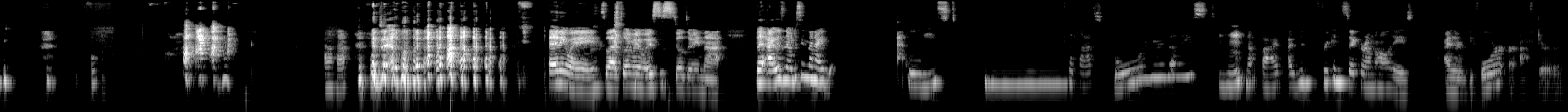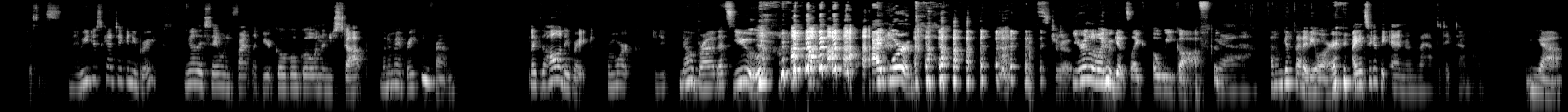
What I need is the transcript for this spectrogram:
uh-huh. What's it? Anyway, so that's why my voice is still doing that. But I was noticing that I've at least mm, the last four years, at least, Mm-hmm. not five, I've been freaking sick around the holidays, either before or after Christmas. Maybe you just can't take any breaks. You know they say when you find like you're go go go and then you stop, What am I breaking from? like the holiday break from work. Did you? No, bruh, that's you. I work. That's true. You're the one who gets like a week off. Yeah. I don't get that anymore. I get sick at the end and then I have to take time off. yeah.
